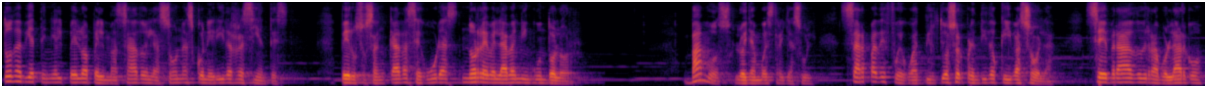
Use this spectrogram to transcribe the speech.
Todavía tenía el pelo apelmazado en las zonas con heridas recientes, pero sus zancadas seguras no revelaban ningún dolor. Vamos, lo llamó Estrella Azul. Zarpa de Fuego advirtió sorprendido que iba sola. Cebrado y Rabo Largo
